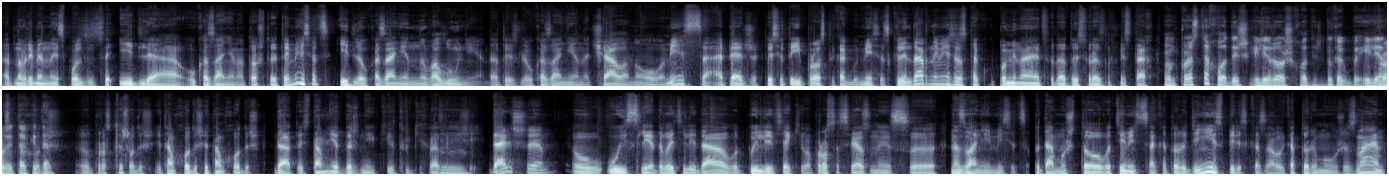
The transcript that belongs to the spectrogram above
одновременно используется и для указания на то, что это месяц, и для указания новолуния, да, то есть для указания начала нового месяца, опять же. То есть это и просто как бы месяц, календарный месяц так упоминается, да, то есть в разных местах. Он просто ходишь или рожь ходишь? Ну, как бы, или Просто оно и так, и так. ходишь. Э, Просто ходишь. И там ходишь, и там ходишь. Да, то есть там нет даже никаких других разных Мгм. вещей. Дальше у, у исследователей, да, вот были всякие вопросы, связанные с э, названием месяца. Потому что вот те месяца, которые Денис пересказал, и которые мы уже знаем,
